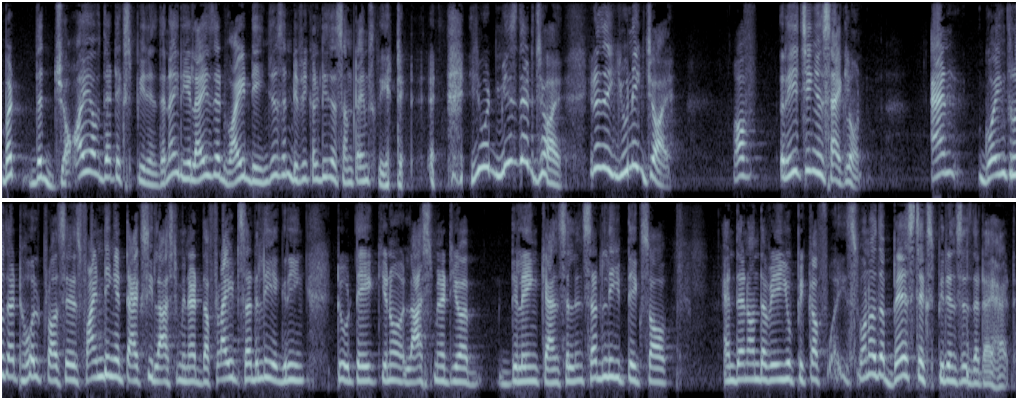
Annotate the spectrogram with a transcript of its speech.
But the joy of that experience, then I realized that why dangers and difficulties are sometimes created. you would miss that joy. It is a unique joy of reaching in cyclone. And going through that whole process, finding a taxi last minute, the flight suddenly agreeing to take, you know, last minute you are delaying, cancel, and suddenly it takes off. And then on the way you pick up, it's one of the best experiences that I had.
